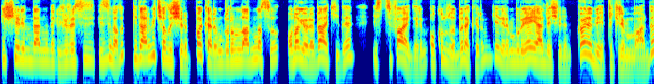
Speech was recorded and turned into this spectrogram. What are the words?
İş yerinden de ücretsiz izin alıp gider bir çalışırım. Bakarım durumlar nasıl. Ona göre belki de istifa ederim. Okulu da bırakırım. Gelirim buraya yerleşirim. Öyle bir fikrim vardı.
